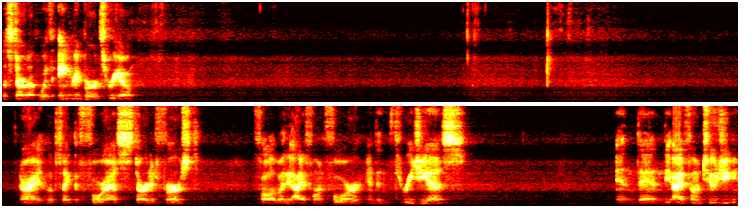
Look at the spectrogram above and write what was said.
Let's start off with Angry Birds Rio. Alright, looks like the 4S started first, followed by the iPhone 4, and then 3GS, and then the iPhone 2G,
